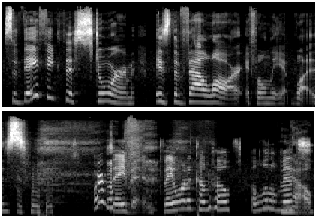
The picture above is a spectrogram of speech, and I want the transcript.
So they think this storm is the Valar, if only it was. Where have they been? Do they want to come help a little bit? No.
